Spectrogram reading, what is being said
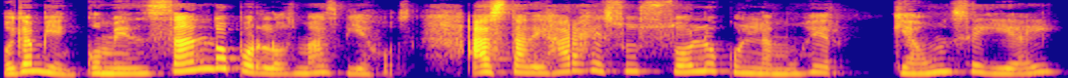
Oigan bien, comenzando por los más viejos, hasta dejar a Jesús solo con la mujer, que aún seguía ahí.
